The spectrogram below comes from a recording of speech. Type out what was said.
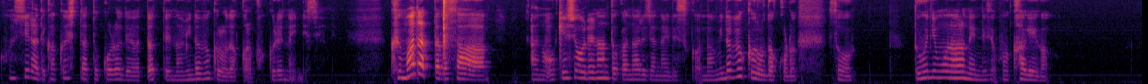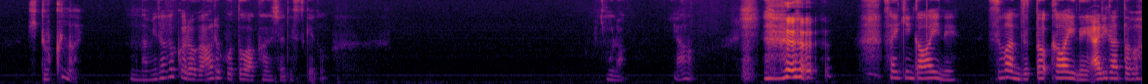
コンシーラーで隠したところではだって涙袋だから隠れないんですよね。クマだったらさあのお化粧でなんとかなるじゃないですか。涙袋だからそうどうにもならないんですよこの影が。ひどくない？涙袋があることは感謝ですけど。ほらやん。最近可愛いね。すまんずっと可愛いね。ありがとう。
